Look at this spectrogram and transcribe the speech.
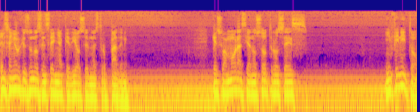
El Señor Jesús nos enseña que Dios es nuestro Padre, que su amor hacia nosotros es infinito,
